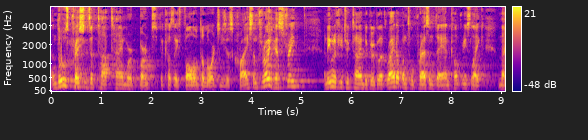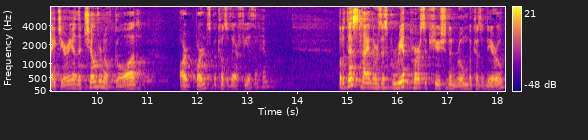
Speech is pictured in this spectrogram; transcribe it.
And those Christians at that time were burnt because they followed the Lord Jesus Christ. And throughout history, and even if you took time to Google it, right up until present day in countries like Nigeria, the children of God are burnt because of their faith in him. But at this time, there was this great persecution in Rome because of Nero.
